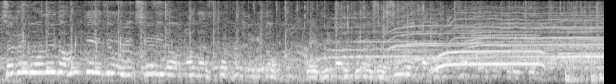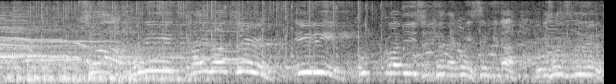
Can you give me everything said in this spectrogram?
자, 그리고 오늘도 함께 해준 우리 치어리더 응원단 스태프들에게도 네, 비바리 팀에서 수고했다고 감사드리겠습니다. 자, 우리 타이거즈 1위 굳건히 지켜내고 있습니다. 우리 선수들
